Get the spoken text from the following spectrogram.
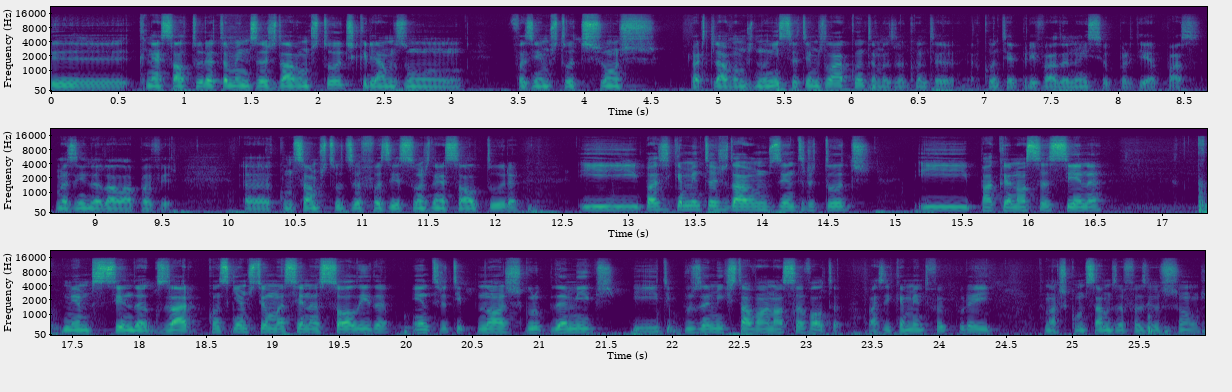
que, que nessa altura também nos ajudávamos todos, criámos um, fazíamos todos sons, partilhávamos no Insta, temos lá a conta, mas a conta, a conta é privada no Insta, eu perdi a passo, mas ainda dá lá para ver. Uh, começámos todos a fazer sons nessa altura e basicamente ajudávamos entre todos e para que a nossa cena, mesmo sendo a gozar, conseguíamos ter uma cena sólida entre tipo nós, grupo de amigos, e tipo os amigos que estavam à nossa volta. Basicamente foi por aí que nós começámos a fazer os sons.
